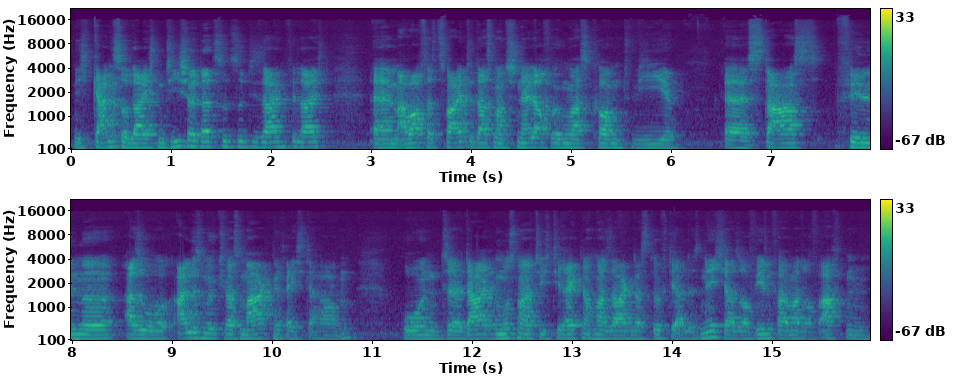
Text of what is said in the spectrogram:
nicht ganz so leicht ein T-Shirt dazu zu designen vielleicht. Ähm, aber auch das Zweite, dass man schnell auf irgendwas kommt wie äh, Stars, Filme, also alles mögliche, was Markenrechte haben. Und äh, da muss man natürlich direkt nochmal sagen, das dürft ihr alles nicht. Also auf jeden Fall mal darauf achten,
